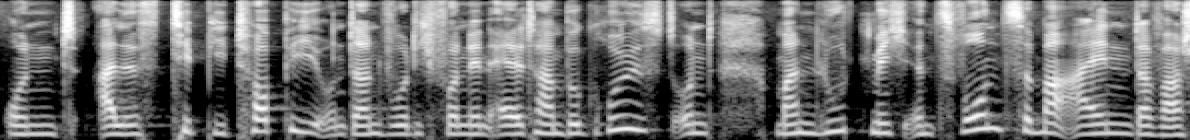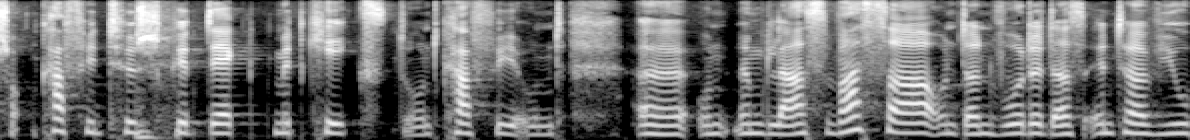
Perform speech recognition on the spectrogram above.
und alles tippitoppi. Und dann wurde ich von den Eltern begrüßt und man lud mich ins Wohnzimmer ein. Da war schon ein Kaffeetisch mhm. gedeckt mit Keksen und Kaffee und, äh, und einem Glas Wasser und dann wurde das Interview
